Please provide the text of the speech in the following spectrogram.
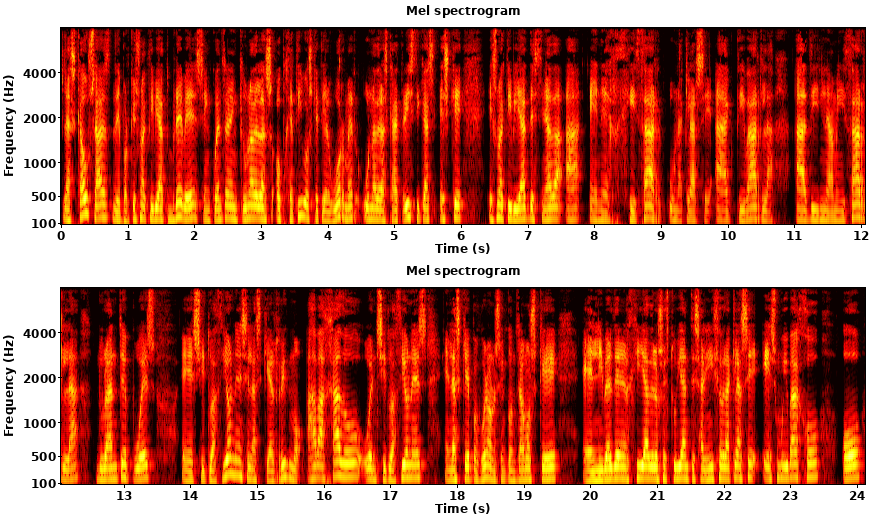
Las causas de por qué es una actividad breve se encuentran en que uno de los objetivos que tiene el Warmer, una de las características, es que es una actividad destinada a energizar una clase, a activarla, a dinamizarla durante pues eh, situaciones en las que el ritmo ha bajado o en situaciones en las que, pues bueno, nos encontramos que el nivel de energía de los estudiantes al inicio de la clase es muy bajo o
